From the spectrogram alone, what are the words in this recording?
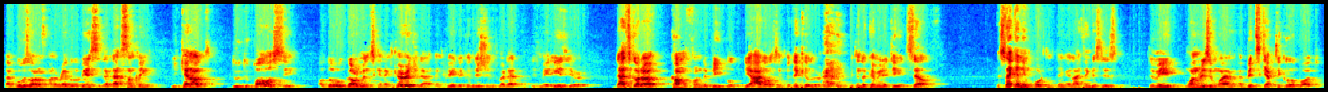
that goes on on a regular basis. And that's something you cannot do to policy, although governments can encourage that and create the conditions where that is made easier. That's got to come from the people, the adults in particular, within the community itself. The second important thing, and I think this is, to me, one reason why I'm a bit skeptical about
